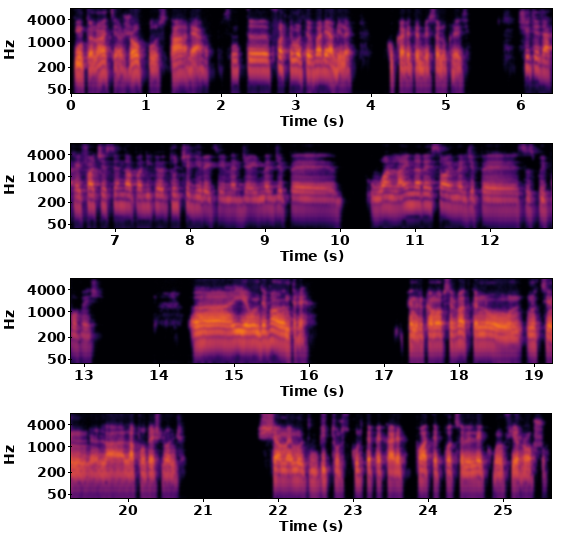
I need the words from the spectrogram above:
Intonația, jocul, starea, sunt uh, foarte multe variabile cu care trebuie să lucrezi. Și uite, dacă ai face stand-up, adică tu în ce direcție ai merge? Ai merge pe one-linere sau ai merge pe să spui povești? Uh, e undeva între. Pentru că am observat că nu, nu țin la, la povești lungi. Și am mai mult bituri scurte pe care poate pot să le leg cu un fir roșu.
